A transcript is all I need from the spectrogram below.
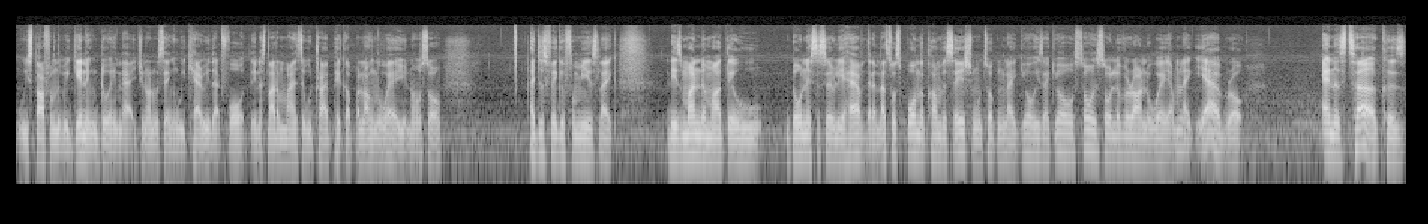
we start from the beginning doing that. You know what I'm saying? And we carry that forward. And it's not a mindset we try to pick up along the way. You know, so I just figure for me, it's like there's mandem out there who don't necessarily have that, and that's what spawned the conversation. We're talking like, yo, he's like, yo, so and so live around the way. I'm like, yeah, bro. And it's tough because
